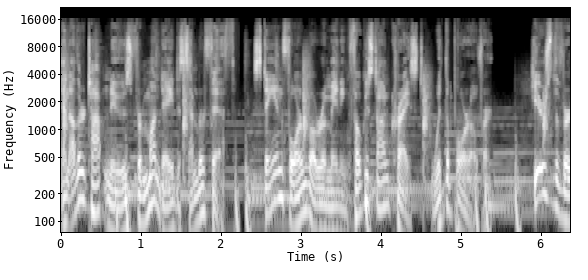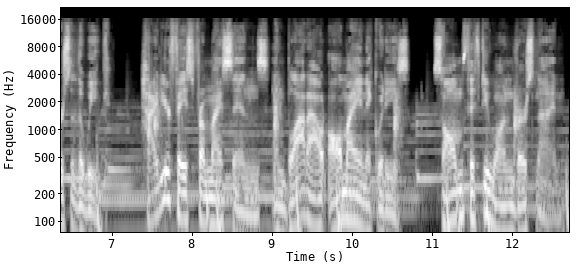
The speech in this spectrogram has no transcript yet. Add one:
and other top news for Monday, December 5th. Stay informed while remaining focused on Christ with the pour over. Here's the verse of the week Hide your face from my sins and blot out all my iniquities. Psalm 51, verse 9.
